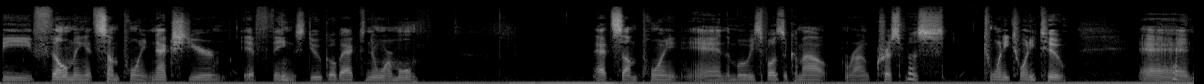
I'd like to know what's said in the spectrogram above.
be filming at some point next year if things do go back to normal at some point and the movie's supposed to come out around Christmas 2022 and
